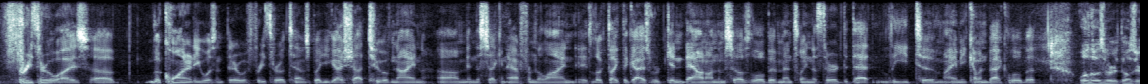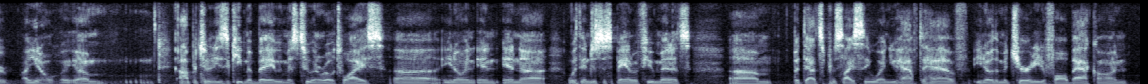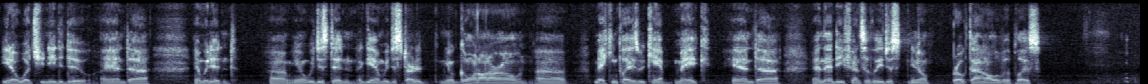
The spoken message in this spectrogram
Free throw wise, uh, the quantity wasn't there with free throw attempts, but you guys shot two of nine um, in the second half from the line. It looked like the guys were getting down on themselves a little bit mentally in the third. Did that lead to Miami coming back a little bit? Well, those are those are uh, you know um, opportunities to keep them at bay. We missed two in a row twice. Uh, you know, in in, in uh, within just a span of a few minutes. Um, but that's precisely when you have to have you know the maturity to fall back on you know what you need to do, and uh, and we didn't. Uh, you know, we just didn't. Again, we just started you know going on our own, uh, making plays we can't make, and uh, and then defensively just you know broke down all over the place.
